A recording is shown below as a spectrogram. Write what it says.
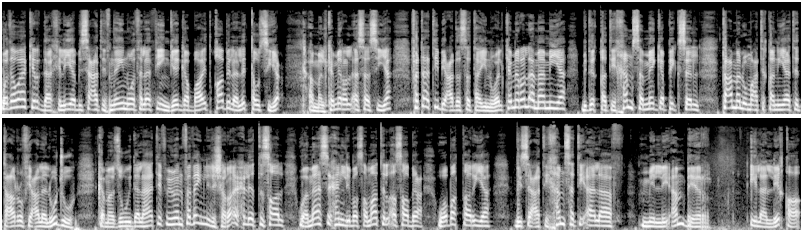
وذواكر داخلية بسعة 32 جيجا بايت قابلة للتوسيع. أما الكاميرا الأساسية فتأتي بعدستين والكاميرا الأمامية بدقة 5 ميجا بكسل تعمل مع تقنيات التعرف على الوجوه. كما زود الهاتف بمنفذين لشرائح الاتصال وماسح لبصمات الأصابع وبطارية بسعة 5000 ملي أمبير. إلى اللقاء.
